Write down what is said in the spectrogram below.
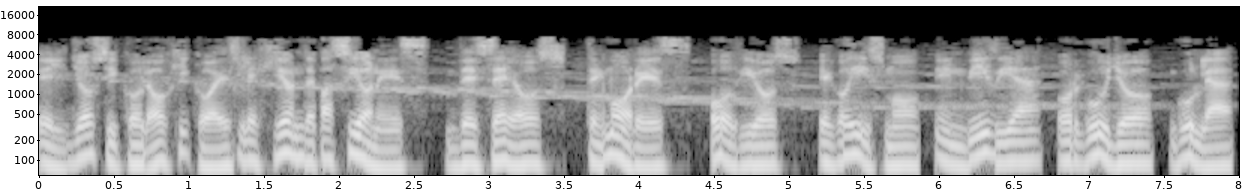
El yo psicológico es legión de pasiones, deseos, temores, odios, egoísmo, envidia, orgullo, gula,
